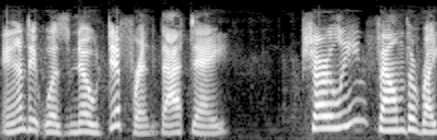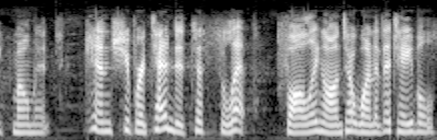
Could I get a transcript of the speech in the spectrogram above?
and it was no different that day. Charlene found the right moment, and she pretended to slip, falling onto one of the tables.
